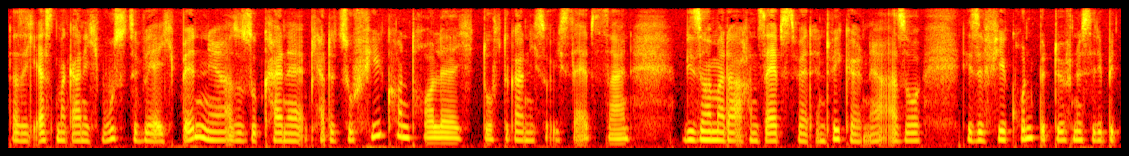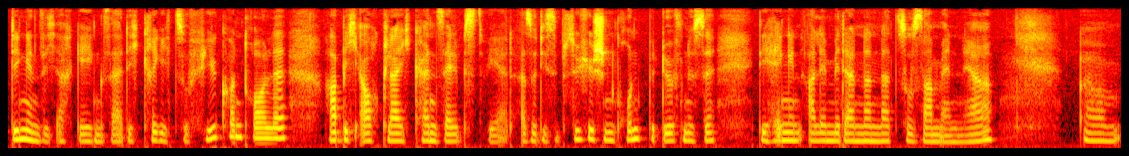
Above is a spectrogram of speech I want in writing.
dass ich erstmal gar nicht wusste, wer ich bin. Ja, also so keine, ich hatte zu viel Kontrolle, ich durfte gar nicht so ich selbst sein. Wie soll man da auch einen Selbstwert entwickeln? Ja, also diese vier Grundbedürfnisse, die bedingen sich auch gegenseitig. Kriege ich zu viel Kontrolle, habe ich auch gleich keinen Selbstwert. Also diese psychischen Grundbedürfnisse, die hängen alle miteinander zusammen. Ja ähm,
